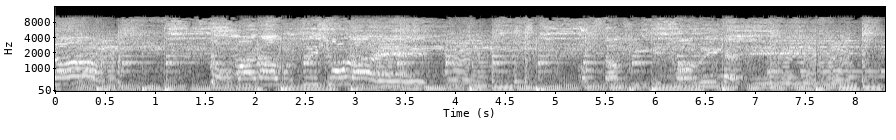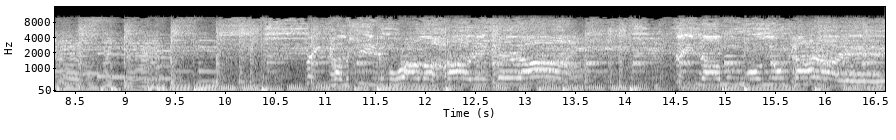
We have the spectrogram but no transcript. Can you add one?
ရာကိုမနာကိုတွေ့ရှိုးလာတယ်အုတ်တမ်းရှိခေါ်ရခဲ့ပြီစိတ်ခမရှိတဲ့ဘဝမှာဟာရခရာစိတ်နာမှုကိုမျိုးထားရတယ်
